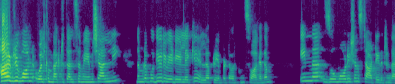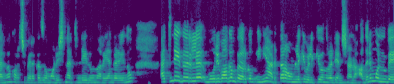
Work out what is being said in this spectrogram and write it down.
Hi everyone welcome back to തത്സമയം ശാലിനി നമ്മുടെ പുതിയൊരു വീഡിയോയിലേക്ക് എല്ലാ പ്രിയപ്പെട്ടവർക്കും സ്വാഗതം. ഇന്ന് സൂം ഓഡിഷൻ സ്റ്റാർട്ട് ചെയ്തിട്ടുണ്ടായിരുന്നു. കുറച്ച് പേരൊക്കെ സൂം ഓഡിഷൻ അറ്റൻഡ് ചെയ്തു എന്ന് അറിയാൻ കഴിയുന്നു. അറ്റൻഡ് ചെയ്തവരിൽ ഭൂരിഭാഗം പേർക്കും ഇനി അടുത്ത റൗണ്ടിലേക്ക് വിളിക്കുമോ എന്നുള്ള ടെൻഷനാണ് അതിനു മുൻപേ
